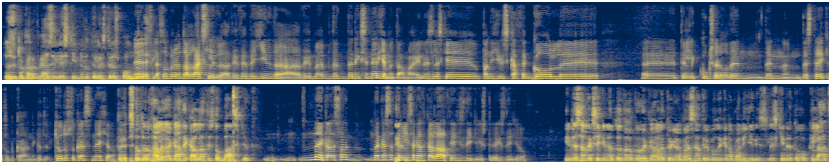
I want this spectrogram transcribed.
το ζητοκραυγάζει, λες και είναι ο τελευταίος πόντος. Ναι, ρε φίλε, αυτό πρέπει να το αλλάξει λίγο. Δηλαδή δεν, δεν γίνεται, δηλαδή, με- δεν, δεν έχει ενέργεια μετά. Μα Είναι λες και πανηγυρίσει κάθε γκολ ε, ε, τελικού, ξέρω εγώ. Δεν, δεν, δεν στέκει αυτό που κάνει. Και, και όντως το κάνει συνέχεια. Περισσότερο θα λέγα κάθε καλάθι στο μπάσκετ. Ναι, κα- σαν να κάνεις τρελή σαν κάθε καλάθι. Έχεις δίκιο. Έχεις, έχεις δίκιο. Είναι σαν να ξεκινάει το τέταρτο δεκάλεπτο για να βάζεις ένα τρίποντο και να πανηγυρίζεις, λες και είναι το clutch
